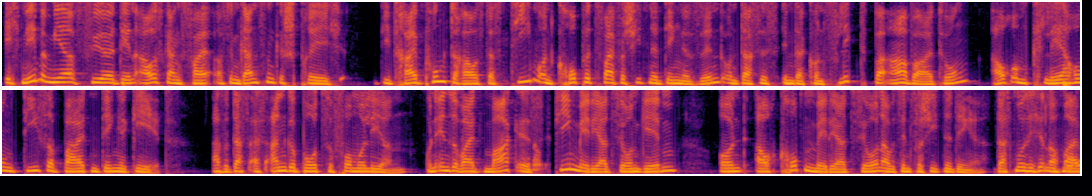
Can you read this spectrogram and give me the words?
Ich nehme mir für den Ausgangsfall aus dem ganzen Gespräch die drei Punkte raus, dass Team und Gruppe zwei verschiedene Dinge sind und dass es in der Konfliktbearbeitung auch um Klärung dieser beiden Dinge geht. Also das als Angebot zu formulieren. Und insoweit mag es. Teammediation geben und auch Gruppenmediation, aber es sind verschiedene Dinge. Das muss ich nochmal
